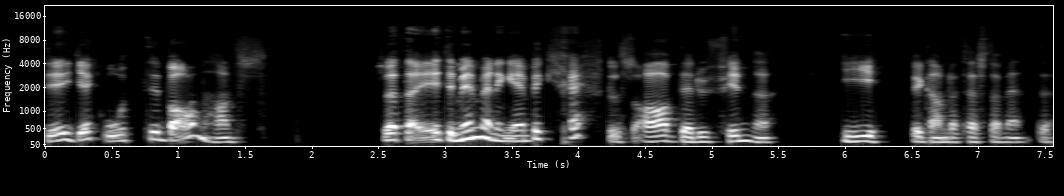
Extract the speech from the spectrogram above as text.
det gikk ut til barnet hans. Så dette er etter min mening en bekreftelse av det du finner i Det gamle testamentet.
